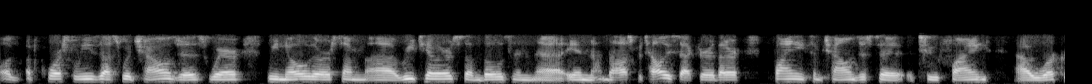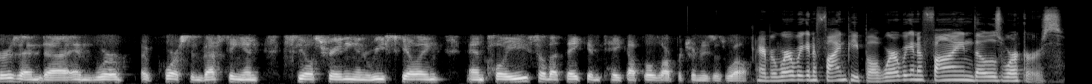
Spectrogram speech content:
of course, leaves us with challenges where we know there are some uh, retailers, some those in uh, in the hospitality sector that are finding some challenges to to find uh, workers, and uh, and we're of course investing in skills training and reskilling employees so that they can take up those opportunities as well. But where are we going to find people? Where are we going to find those workers?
